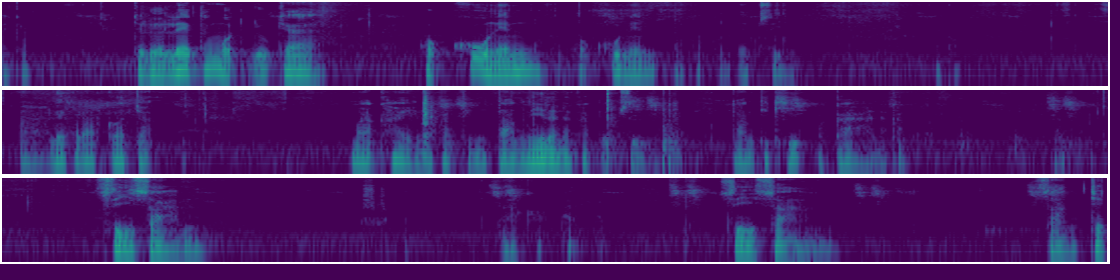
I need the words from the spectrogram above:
นะครับ จะเหลือเลขทั้งหมดอยู่แค่หกคู่เน้นนะครับหกคู่เน้นนะครับผม F4 เลขราชก็จะมาร์คให้เลยนะครับ ทีนี้ตามนี้เลยนะครับ F4 ตามที่ขีดปากกานะครับสี่สาขออภัยครับสี่สามสามเจ็ด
